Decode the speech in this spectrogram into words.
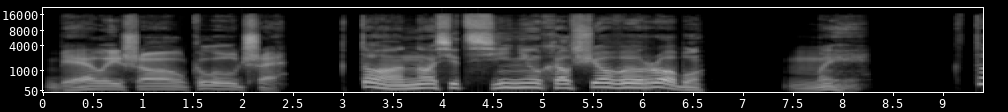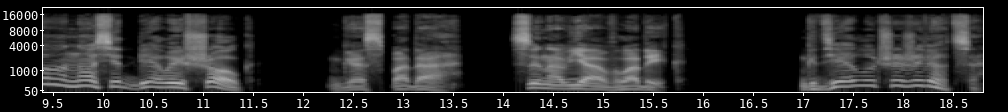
Белый шелк лучше. Кто носит синюю холщовую робу? Мы. Кто носит белый шелк? Господа, сыновья владык. Где лучше живется?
